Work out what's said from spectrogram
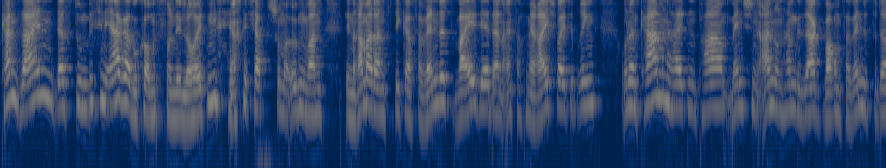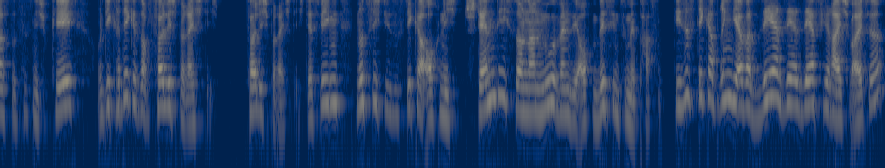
kann sein, dass du ein bisschen Ärger bekommst von den Leuten. Ja, ich habe schon mal irgendwann den Ramadan-Sticker verwendet, weil der dann einfach mehr Reichweite bringt. Und dann kamen halt ein paar Menschen an und haben gesagt, warum verwendest du das? Das ist nicht okay. Und die Kritik ist auch völlig berechtigt. Völlig berechtigt. Deswegen nutze ich diese Sticker auch nicht ständig, sondern nur, wenn sie auch ein bisschen zu mir passen. Diese Sticker bringen dir aber sehr, sehr, sehr viel Reichweite,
